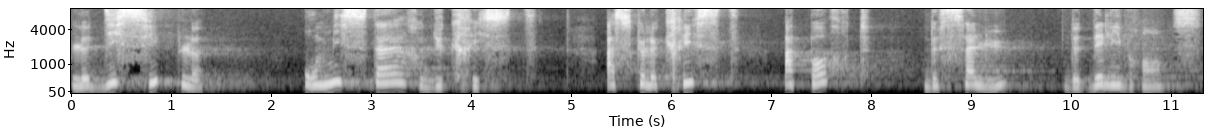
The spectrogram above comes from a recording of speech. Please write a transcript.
le disciple au mystère du Christ, à ce que le Christ apporte de salut, de délivrance,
